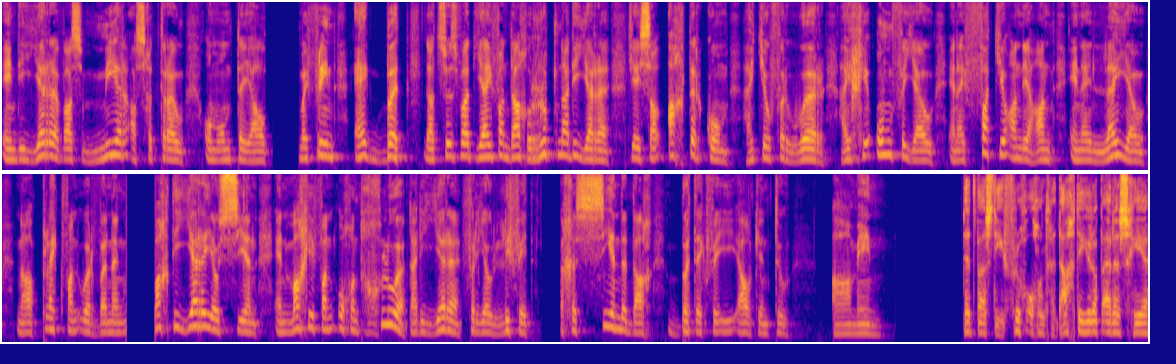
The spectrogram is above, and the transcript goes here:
en die Here was meer as getrou om hom te help. My vriend, ek bid dat soos wat jy vandag roep na die Here, jy sal agterkom, hy het jou verhoor, hy gee om vir jou en hy vat jou aan die hand en hy lei jou na 'n plek van oorwinning. Mag die Here jou seën en mag jy vanoggend glo dat die Here vir jou liefhet. 'n Geseënde dag bid ek vir u elkeen toe. Amen. Dit was die vroegoggendgedagte hier op RSG,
